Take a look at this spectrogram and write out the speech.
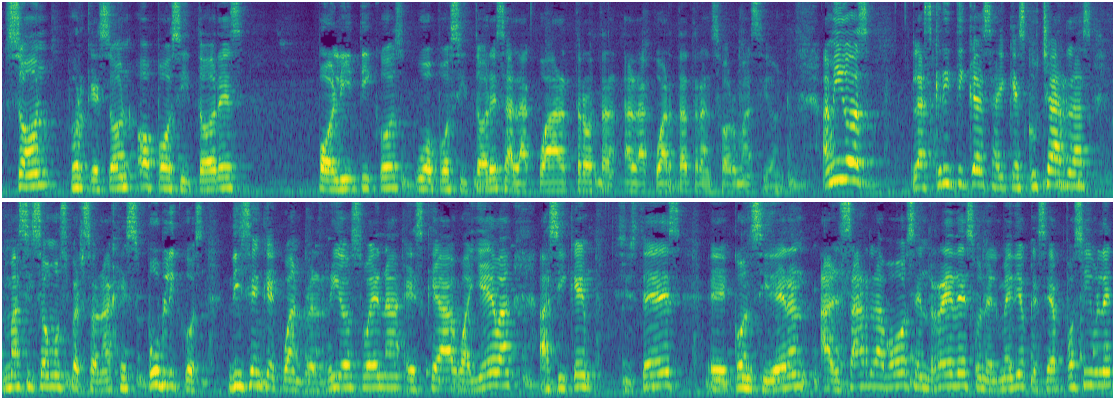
son porque son opositores políticos u opositores a la, a la cuarta transformación. Amigos, las críticas hay que escucharlas, más si somos personajes públicos. Dicen que cuando el río suena es que agua lleva, así que si ustedes eh, consideran alzar la voz en redes o en el medio que sea posible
